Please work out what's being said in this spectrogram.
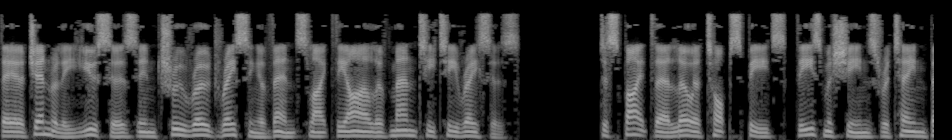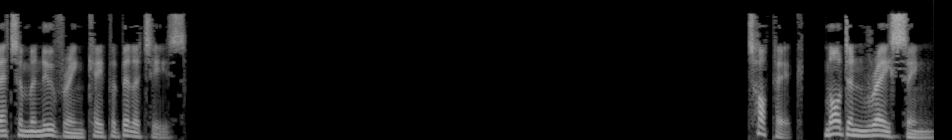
They are generally uses in true road racing events like the Isle of Man TT races. Despite their lower top speeds, these machines retain better maneuvering capabilities. Modern racing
